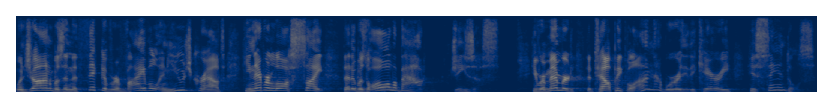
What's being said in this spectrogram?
When John was in the thick of revival and huge crowds, he never lost sight that it was all about Jesus. He remembered to tell people, I'm not worthy to carry his sandals.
